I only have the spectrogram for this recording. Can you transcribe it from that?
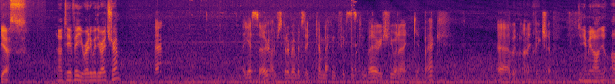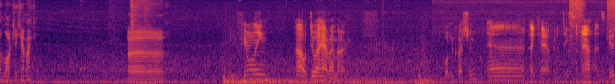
yes. Uh, TFE, you ready with your H-Tram? Uh, I guess so. I've just got to remember to come back and fix this conveyor issue when I get back. Uh, with my big ship. Do you need me to un- unlock your Capac? Uh, Refueling. Oh, do I have ammo? Important question. Uh, okay, I've got a decent amount. That's good.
